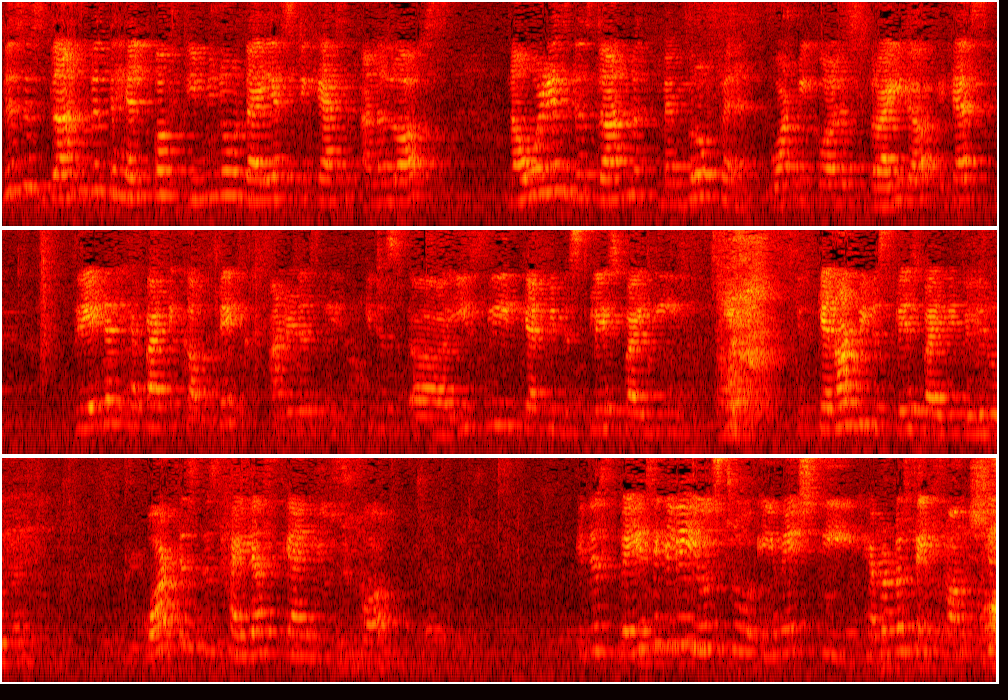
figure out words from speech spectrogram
this is done with the help of iminodiacetic acid analogs. Nowadays, it is done with mebrofen, what we call as Brida. It has greater hepatic uptake, and it is uh, easily it can be displaced by the it cannot be displaced by the bilirubin. What is this HIDA scan used for? It is basically used to image the hepatocyte function,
